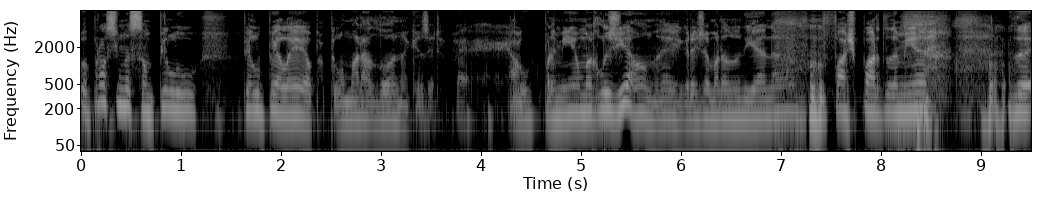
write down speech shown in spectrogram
a aproximação pelo, pelo Pelé, opa, pelo Maradona, quer dizer, é algo que para mim é uma religião, não é? A Igreja Maradoniana faz parte da minha. da-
